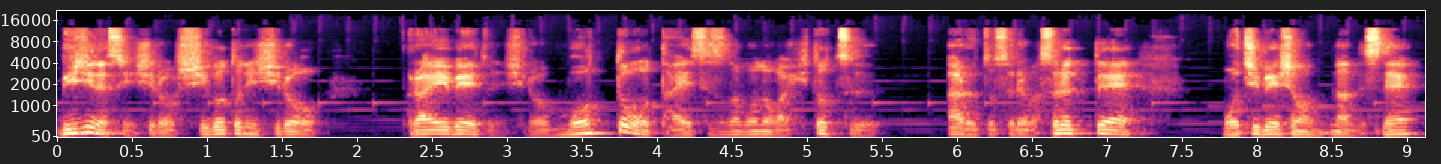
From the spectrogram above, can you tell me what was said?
ビジネスにしろ、仕事にしろ、プライベートにしろ、最も大切なものが一つあるとすれば、それってモチベーションなんですね。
